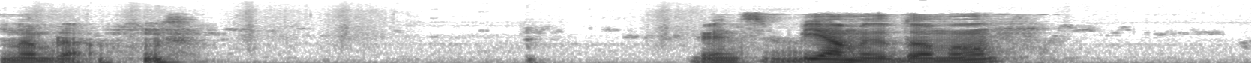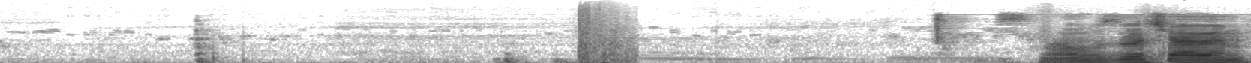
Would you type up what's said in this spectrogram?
Dobra. Więc wbijamy do domu. Znowu zleciałem.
